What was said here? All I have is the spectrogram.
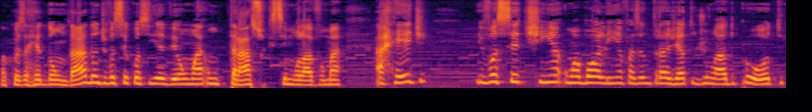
Uma coisa arredondada, onde você conseguia ver uma, um traço que simulava uma a rede, e você tinha uma bolinha fazendo trajeto de um lado para o outro.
